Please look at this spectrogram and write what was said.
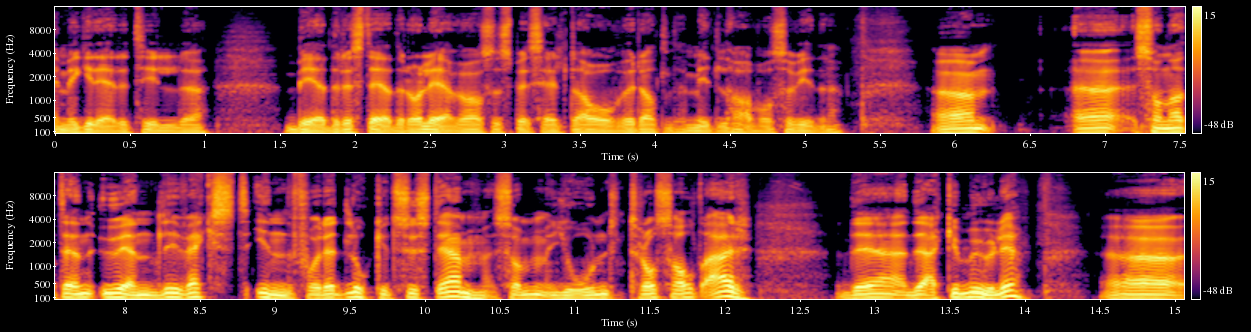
emigrere til eh, bedre steder å leve, altså spesielt da over Middelhavet osv. Uh, sånn at en uendelig vekst innenfor et lukket system, som jorden tross alt er, det, det er ikke mulig. Uh,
